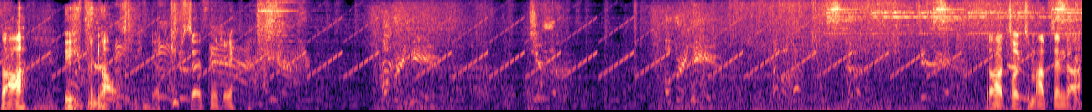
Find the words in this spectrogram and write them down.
Ja, ich bin auf. Das gibt's jetzt nicht. Ey. So, zurück zum Absender.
